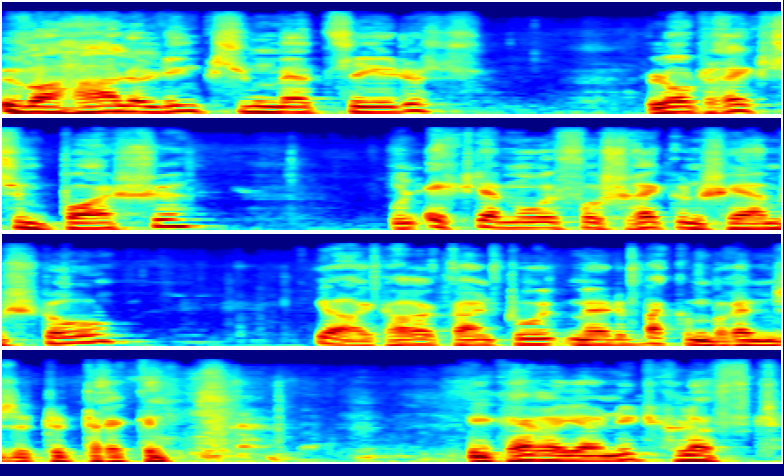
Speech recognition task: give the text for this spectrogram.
Überhale links ein Mercedes, laut rechts ein Porsche und echt einmal vor Schrecken Schermstohl. Ja, ich habe kein Tod mehr, die Backenbremse zu trecken. Ich habe ja nicht geklopft.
